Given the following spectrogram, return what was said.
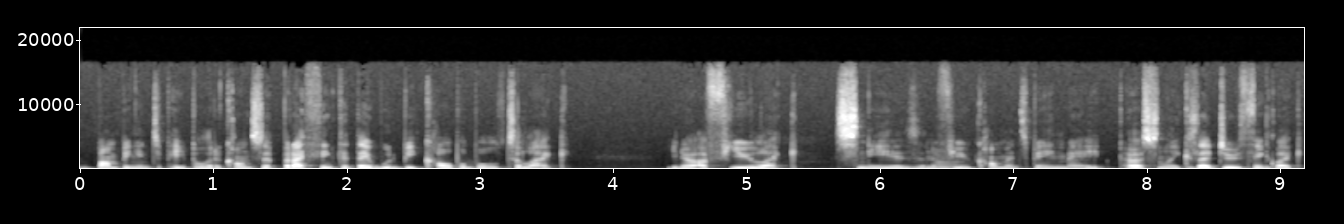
bumping into people at a concert. But I think that they would be culpable to like, you know, a few like sneers and a few mm. comments being made personally. Because I do think like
